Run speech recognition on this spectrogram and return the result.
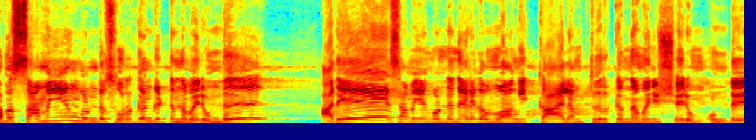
അപ്പൊ സമയം കൊണ്ട് സ്വർഗം കിട്ടുന്നവരുണ്ട്. അതേ സമയം കൊണ്ട് നരകം വാങ്ങി കാലം തീർക്കുന്ന മനുഷ്യരും ഉണ്ട്.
